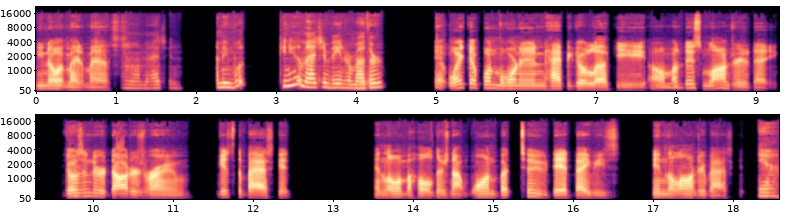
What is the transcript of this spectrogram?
You know, it made a mess. Oh, imagine. I mean, what can you imagine being her mother? Yeah, wake up one morning, happy go lucky. Oh, I'm gonna do some laundry today. Goes into her daughter's room, gets the basket, and lo and behold, there's not one but two dead babies in the laundry basket. Yeah.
